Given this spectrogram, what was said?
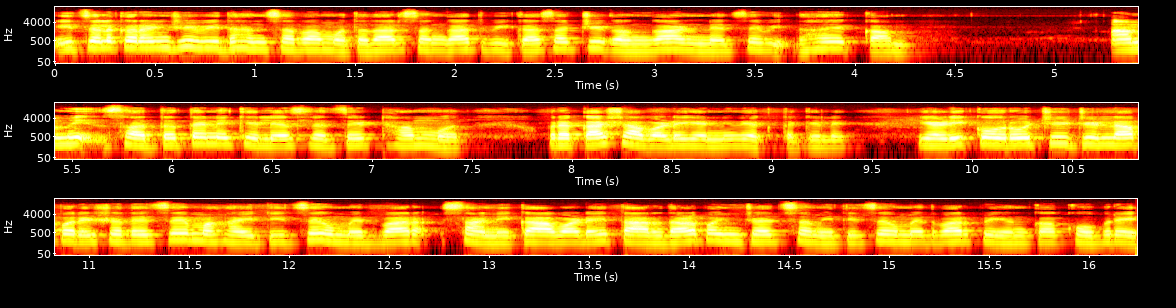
इचलकरंजी विधानसभा मतदारसंघात विकासाची गंगा आणण्याचे विधायक काम आम्ही सातत्याने केले असल्याचे ठाम मत प्रकाश आवाडे यांनी व्यक्त केले. येळी कोरोची जिल्हा परिषदेचे महायुतीचे उमेदवार सानिका आवाडे तारदाळ पंचायत समितीचे उमेदवार प्रियंका खोबरे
